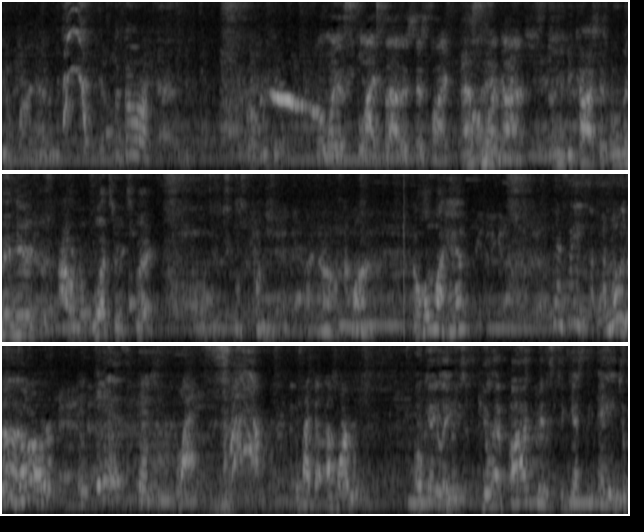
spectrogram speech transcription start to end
You're fine, Evan. It's the door. But when it's lights out, it's just like, That's oh it. my gosh. Let me be cautious moving in here because I don't know what to expect. It smells funny. I know. Come on. Don't hold my hand. Yeah, see, I know it's a door. It is pitch black. It's like a, a horror movie. Okay, ladies, you'll have five minutes to guess the age of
